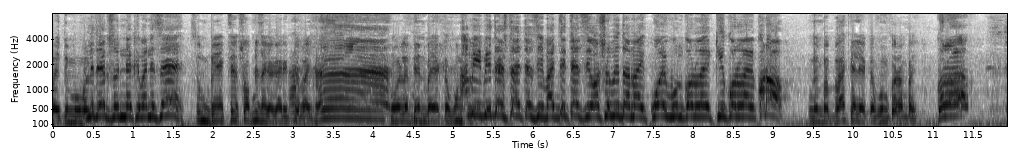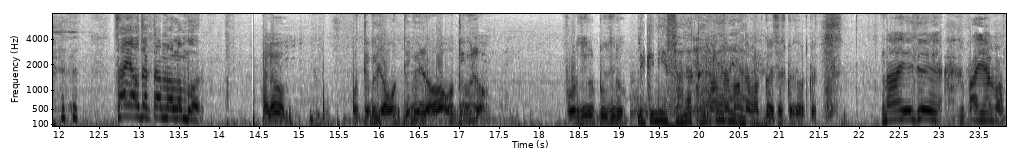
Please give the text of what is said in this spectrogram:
ভাই তুমি মোবাইল বলে দেখছো না কিবা নিছে ব্যাগ চেক সব নিয়েছে গা গাড়িতে ভাই হ্যাঁ। মোবাইলের দিন ভাই একটা ফোন আমি বিদেশ যাইতেছি বাই যাইতেছি অসুবিধা নাই কই ফোন করলে কি করলে করো ভাই খালি একটা ফোন করাম ভাই করো চাইও দেখতাম ন নম্বর হ্যালো ওটিপি লো ওটিপি লো ওটিপি লো ফোর জিরো টু জিরো लेकिन ये साला कर क्या रहा है হট করে শেষ করে দে, হট করে না এই যে পাই অ্যালবাম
